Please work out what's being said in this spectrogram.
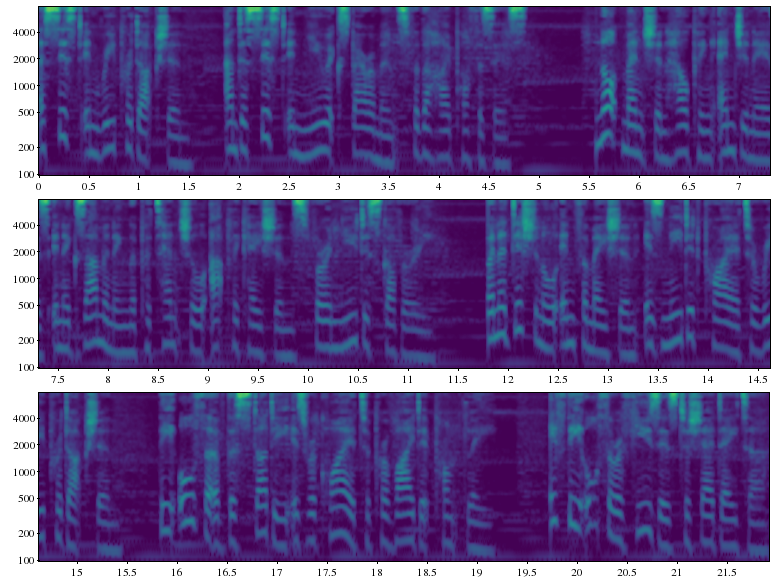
assist in reproduction, and assist in new experiments for the hypothesis. Not mention helping engineers in examining the potential applications for a new discovery. When additional information is needed prior to reproduction, the author of the study is required to provide it promptly. If the author refuses to share data,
